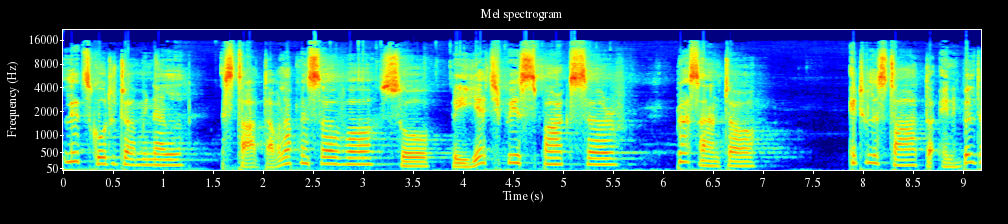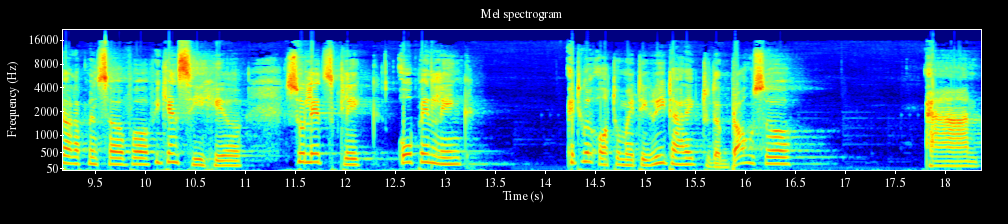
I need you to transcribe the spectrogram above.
let's go to terminal start development server. So php spark serve press enter. It will start the inbuilt development server we can see here. So let's click open link. It will automatically redirect to the browser. And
